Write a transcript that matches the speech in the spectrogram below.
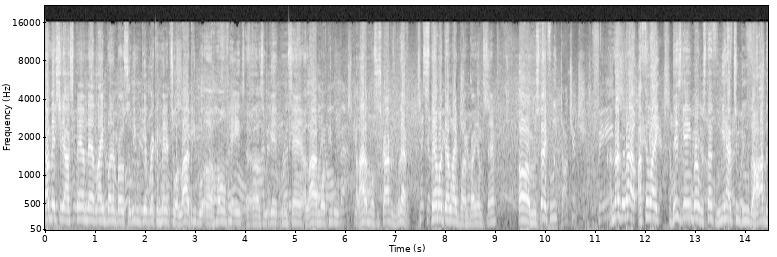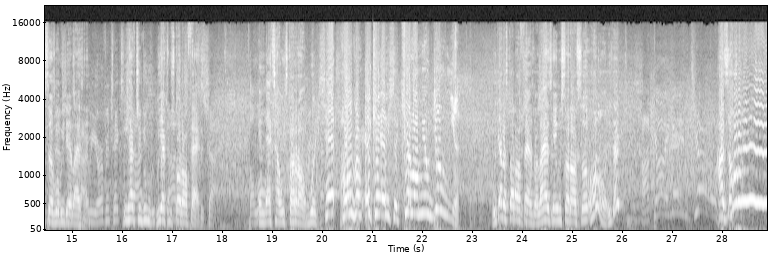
Y'all make sure y'all spam that like button, bro, so we can get recommended to a lot of people uh homepage. Uh, so we get, you know what I'm saying, a lot more people, a lot of more subscribers, whatever. Spam out that like button, bro, you know what I'm saying? Um, respectfully, I'm not gonna lie. I feel like this game, bro, respectfully, we have to do the opposite of what we did last game. We have to do, we have to start off fast. And that's how we started off with Chet Holmgren, aka Shaquille O'Neal Jr. We gotta start off fast, bro. Last game we started off slow. Hold on, is that? A guy named Joe. I, hold on,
